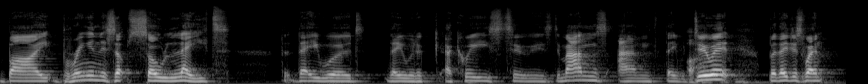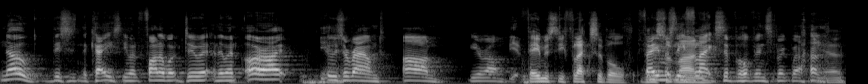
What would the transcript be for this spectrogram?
by bringing this up so late that they would they would acquiesce to his demands and they would do it. Uh-huh. But they just went, no, this isn't the case. He went, fine, I won't do it. And they went, all right, who's around? On, you're on. Famously flexible. Famously flexible, Vince McMahon.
